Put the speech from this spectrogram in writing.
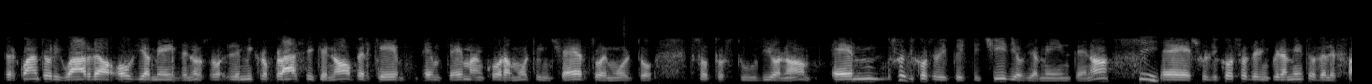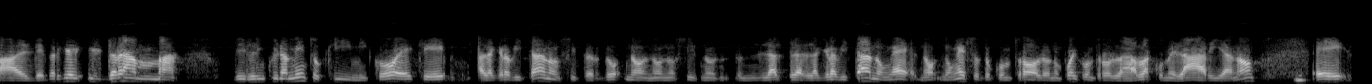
per quanto riguarda ovviamente nostro- le microplastiche, no, perché è un tema ancora molto incerto e molto sotto studio, no? Ehm, sul discorso dei pesticidi ovviamente, no? sì. eh, sul discorso dell'inquinamento delle falde, perché il dramma dell'inquinamento chimico è che alla gravità non si perdo- no, no, non si- non- la, la- la gravità non è, no, non è sotto controllo, non puoi controllarla come l'aria, no? E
